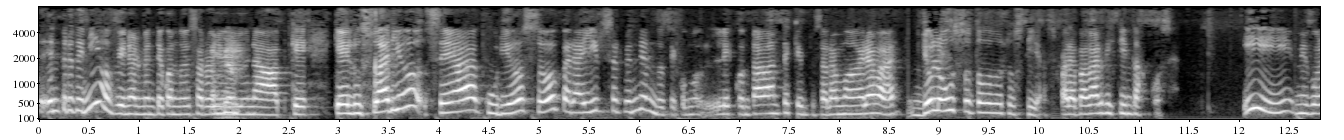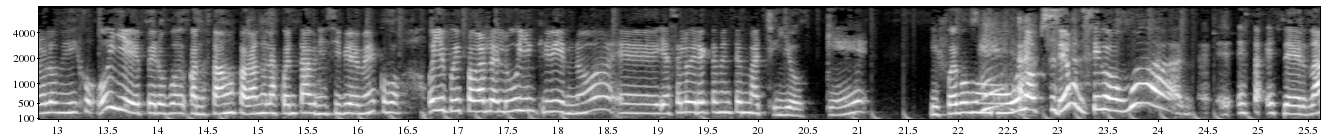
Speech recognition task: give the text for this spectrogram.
entretenido finalmente cuando desarrollo una app, que, que el usuario sea curioso para ir sorprendiéndose. Como les contaba antes que empezáramos a grabar, yo lo uso todos los días para pagar distintas cosas. Y mi pueblo me dijo, oye, pero cuando estábamos pagando las cuentas a principio de mes, como, oye, podéis pagar la luz y inscribir, ¿no? Eh, y hacerlo directamente en Match. Y yo, ¿qué? Y fue como una opción, así como, wow, esta, de verdad,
